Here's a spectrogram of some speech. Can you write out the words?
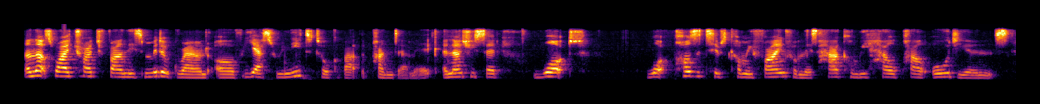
And that's why I tried to find this middle ground of yes, we need to talk about the pandemic. And as you said, what what positives can we find from this? How can we help our audience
